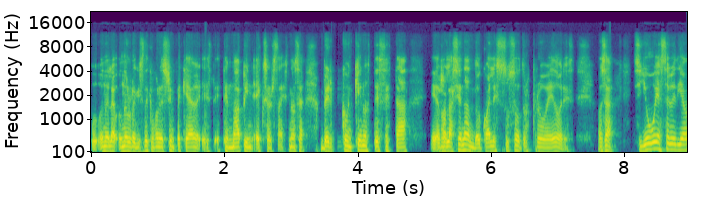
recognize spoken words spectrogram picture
uno, de los requisitos que pone Shrimp es que este, este, mapping exercise, ¿no? o sea, ver con quién usted se está eh, relacionando, cuáles sus otros proveedores. O sea, si yo voy a hacer hoy día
